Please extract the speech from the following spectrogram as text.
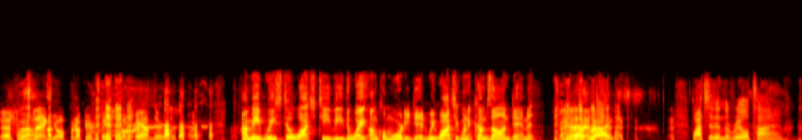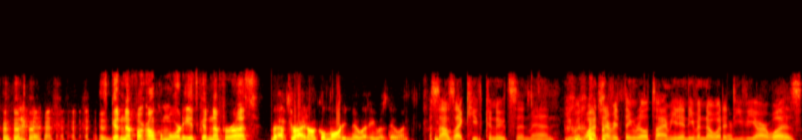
That's the Well, thing. You open up your Facebook, bam, there's the spoiler. I mean, we still watch TV the way Uncle Morty did. We watch it when it comes on, damn it. That's right. Watch it in the real time. it's good enough for Uncle Morty. It's good enough for us. That's right. Uncle Morty knew what he was doing. That sounds like Keith Knutson, man. He would watch everything real time. He didn't even know what a DVR was.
